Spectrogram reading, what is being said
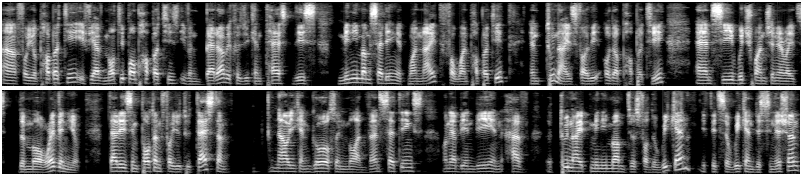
uh, for your property. If you have multiple properties, even better because you can test this minimum setting at one night for one property and two nights for the other property and see which one generates the more revenue. That is important for you to test. them. Now you can go also in more advanced settings on Airbnb and have a two night minimum just for the weekend if it's a weekend destination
